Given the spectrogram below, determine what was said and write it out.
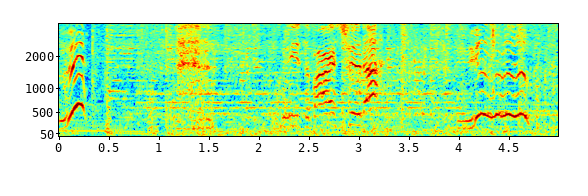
Woo! Squeeze the bars through that. Woo!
